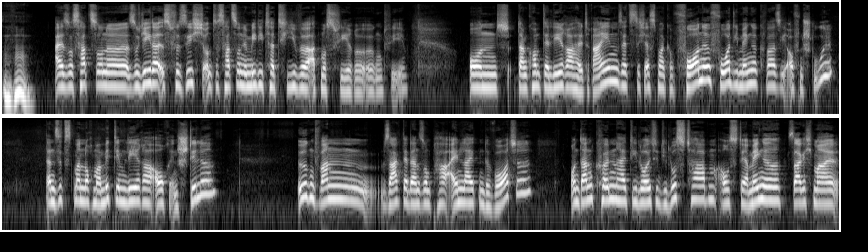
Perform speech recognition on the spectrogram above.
Mhm. Also es hat so eine, so jeder ist für sich und es hat so eine meditative Atmosphäre irgendwie. Und dann kommt der Lehrer halt rein, setzt sich erstmal vorne vor die Menge quasi auf den Stuhl. Dann sitzt man nochmal mit dem Lehrer auch in Stille. Irgendwann sagt er dann so ein paar einleitende Worte. Und dann können halt die Leute, die Lust haben, aus der Menge, sage ich mal,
